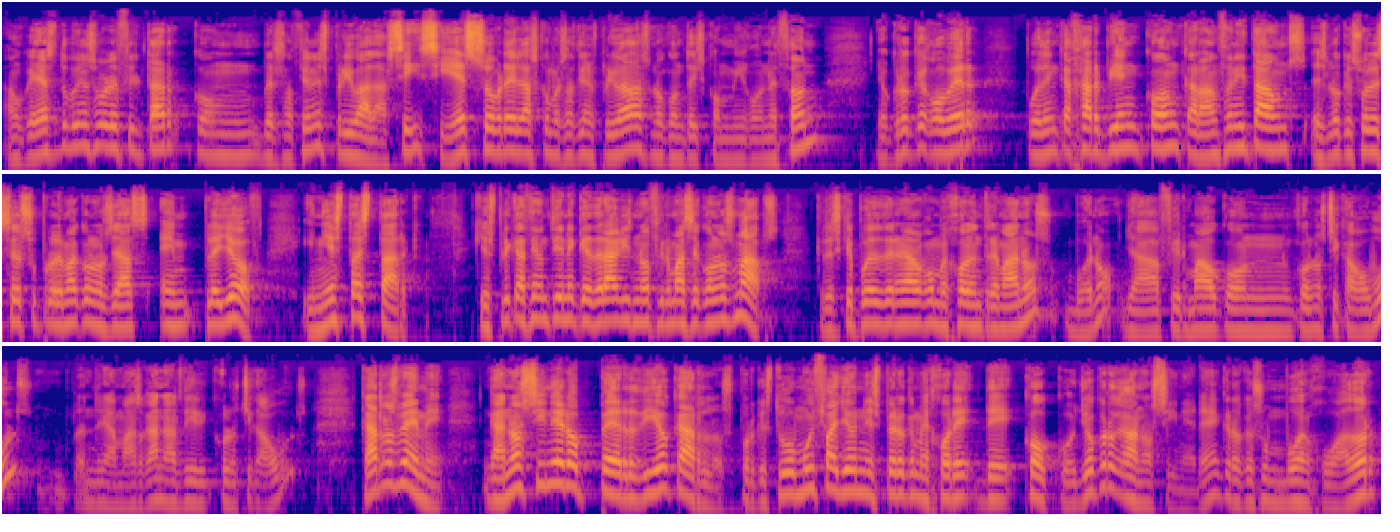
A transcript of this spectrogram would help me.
Aunque ya se tuvieron sobre filtrar conversaciones privadas. Sí, si es sobre las conversaciones privadas, no contéis conmigo, Nezón. Yo creo que Gobert puede encajar bien con Carl Anthony Towns, es lo que suele ser su problema con los Jazz en playoff. Iniesta Stark ¿Qué explicación tiene que Draghi no firmase con los Maps? ¿Crees que puede tener algo mejor entre manos? Bueno, ya ha firmado con, los Chicago Bulls. Tendría más ganas de ir con los Chicago Bulls. Carlos BM. Ganó Siner o perdió Carlos, porque estuvo muy fallón y espero que mejore de Coco. Yo creo que ganó Siner, ¿eh? creo que es un buen jugador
